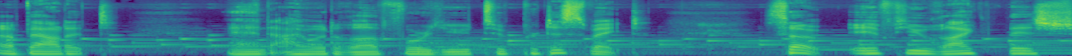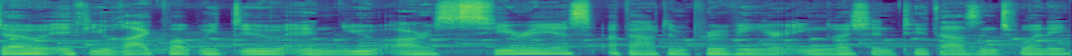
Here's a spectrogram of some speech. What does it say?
about it, and I would love for you to participate. So, if you like this show, if you like what we do, and you are serious about improving your English in 2020,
